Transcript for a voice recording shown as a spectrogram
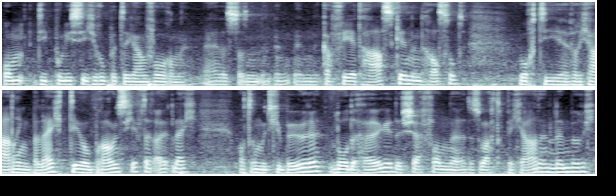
om die politiegroepen te gaan vormen. dus dat is een, een, café Het Haaskin in Hasselt wordt die uh, vergadering belegd. Theo Brouwens geeft daar uitleg wat er moet gebeuren. Lode Huigen, de chef van uh, de Zwarte Brigade in Limburg,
